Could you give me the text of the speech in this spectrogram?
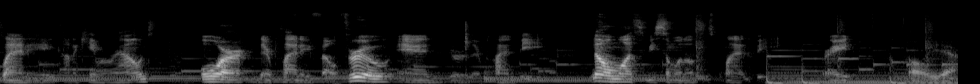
plan A kind of came around or their plan A fell through and you're their plan B. No one wants to be someone else's plan B, right? Oh yeah.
